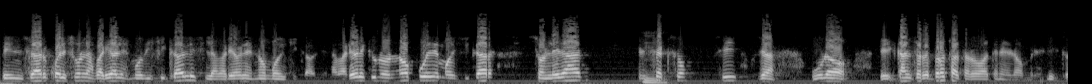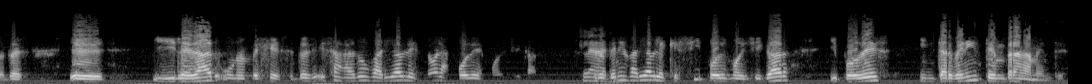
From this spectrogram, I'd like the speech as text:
pensar cuáles son las variables modificables y las variables no modificables. Las variables que uno no puede modificar son la edad, el mm. sexo, ¿sí? O sea, uno, el cáncer de próstata lo va a tener el hombre, listo. Entonces, eh, y la edad uno envejece. Entonces, esas dos variables no las podés modificar. Pero tenés variables que sí podés modificar y podés intervenir tempranamente.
